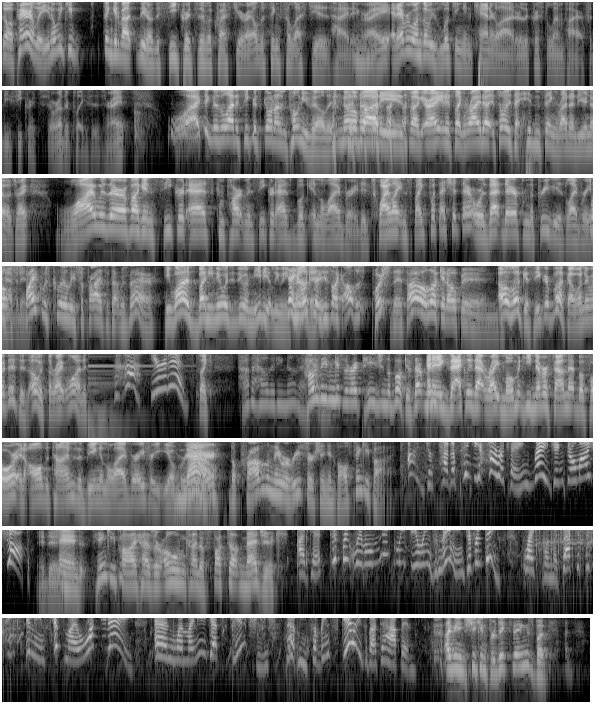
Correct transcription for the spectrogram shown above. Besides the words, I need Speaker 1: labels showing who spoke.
Speaker 1: So apparently, you know, we keep thinking about you know the secrets of Equestria, right? All the things Celestia is hiding,
Speaker 2: Mm-hmm.
Speaker 1: right? And everyone's always looking in Canterlot or the Crystal Empire for these secrets or other places, right? Well, I think there's a lot of secrets going on in Ponyville that nobody is fucking right. And it's like right, uh, it's always that hidden thing right under your nose, right? Why was there a fucking secret ass compartment, secret ass book in the library? Did Twilight and Spike put that shit there, or was that there from the previous library
Speaker 2: Well,
Speaker 1: inhabitant?
Speaker 2: Spike was clearly surprised that that was there.
Speaker 1: He was, but he knew what to do immediately when he
Speaker 2: Yeah,
Speaker 1: found
Speaker 2: he looks
Speaker 1: it.
Speaker 2: at it. He's like, I'll just push this. Oh, look, it opened.
Speaker 1: Oh, look, a secret book. I wonder what this is. Oh, it's the right one. It-
Speaker 3: Aha! Here it is.
Speaker 1: It's like, how the hell did he know that?
Speaker 2: How did they even get to the right page in the book? Is that
Speaker 1: and at exactly that right moment, he'd never found that before in all the times of being in the library for y- over a
Speaker 2: now,
Speaker 1: year.
Speaker 2: the problem they were researching involved Pinkie Pie.
Speaker 3: I just had a Pinkie hurricane raging through my shop.
Speaker 1: It did.
Speaker 2: And Pinkie Pie has her own kind of fucked up magic.
Speaker 3: I get different little niggly feelings and they mean different things. Like when my back gets itchy, it means it's my lucky day. And when my knee gets pinchy, that means something scary's about to happen.
Speaker 2: I mean, she can predict things, but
